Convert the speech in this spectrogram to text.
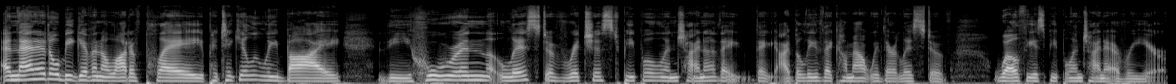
and then it'll be given a lot of play particularly by the Hurun list of richest people in China they they I believe they come out with their list of wealthiest people in China every year.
